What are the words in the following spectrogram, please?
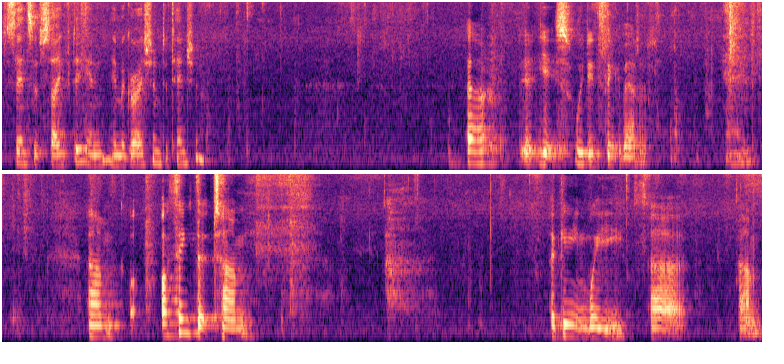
sense of safety in immigration detention? Uh, uh, yes, we did think about it. Um, I think that, um, again, we uh, um,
